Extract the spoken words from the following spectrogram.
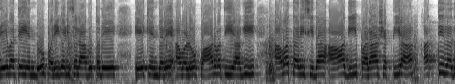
ದೇವತೆ ಎಂದು ಪರಿಗಣಿಸಲಾಗುತ್ತದೆ. ಏಕೆಂದರೆ ಅವಳು ಪಾರ್ವತಿಯಾಗಿ ಅವತರಿಸಿದ ಆದಿ ಪರಾಶಕ್ತಿಯ ಹತ್ತಿರದ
